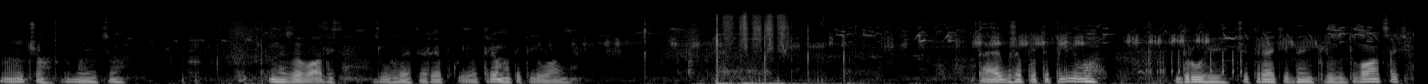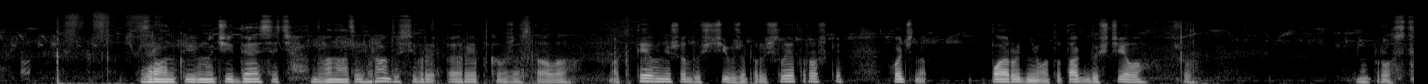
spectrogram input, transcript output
Ну нічого, думаю, це не завадить зловити рибку і отримати клювання. Так як вже потепліло, другий чи третій день плюс 20. Зранку і вночі 10-12 градусів, рибка вже стала активніша, дощі вже пройшли трошки, хоч на пару днів, а то так дощило, що ну просто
